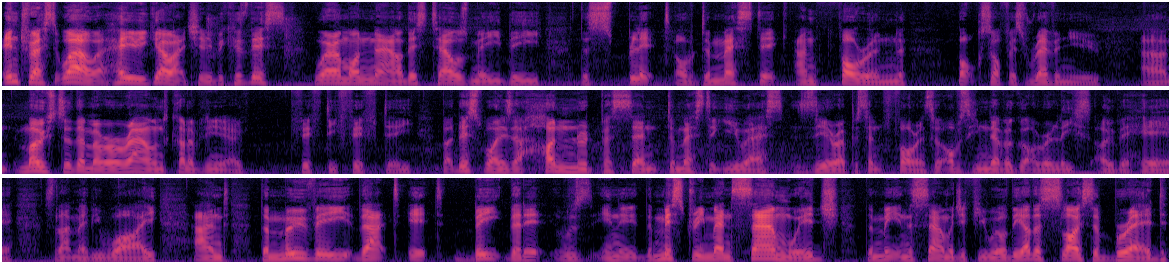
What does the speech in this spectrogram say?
interest. Well, here you go. Actually, because this where I'm on now, this tells me the the split of domestic and foreign box office revenue. Um, most of them are around kind of you know 50-50, but this one is 100% domestic US, 0% foreign. So obviously never got a release over here. So that may be why. And the movie that it beat, that it was in the, the Mystery Men sandwich, the meat in the sandwich, if you will, the other slice of bread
